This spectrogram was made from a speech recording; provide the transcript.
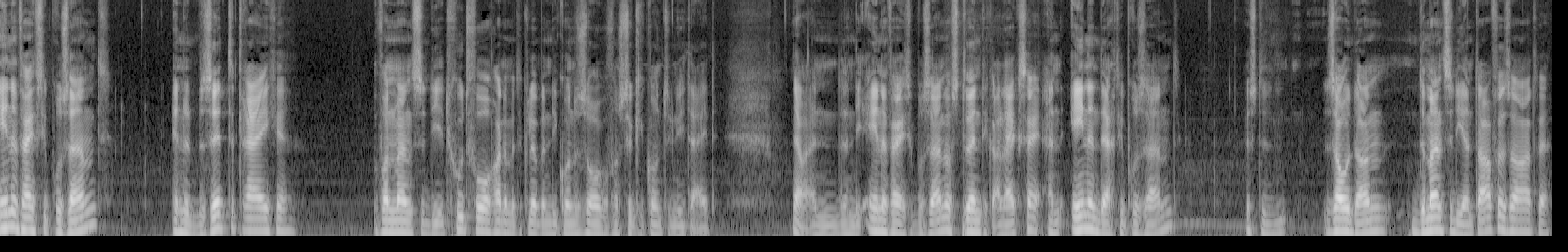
51% in het bezit te krijgen van mensen die het goed voor hadden met de club en die konden zorgen voor een stukje continuïteit. Ja, en dan die 51% was 20 Alexei en 31% dus de, zou dan de mensen die aan tafel zaten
